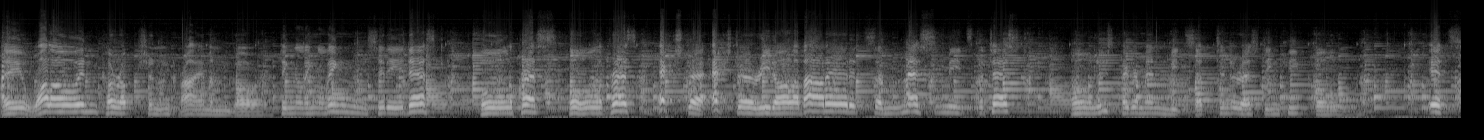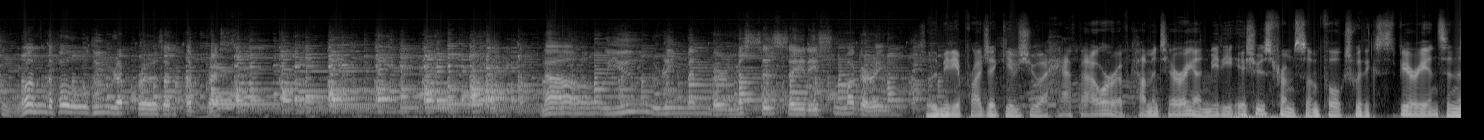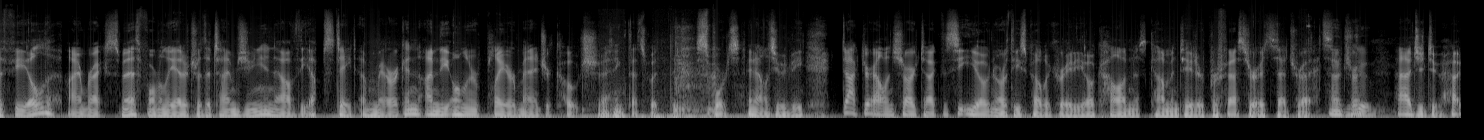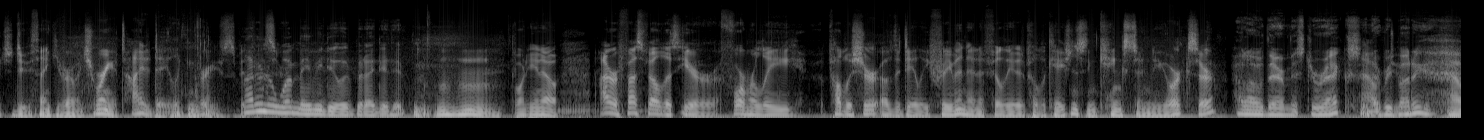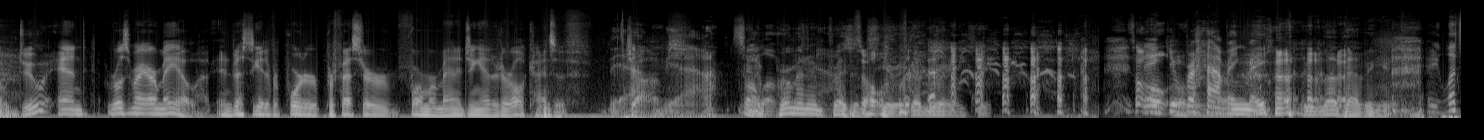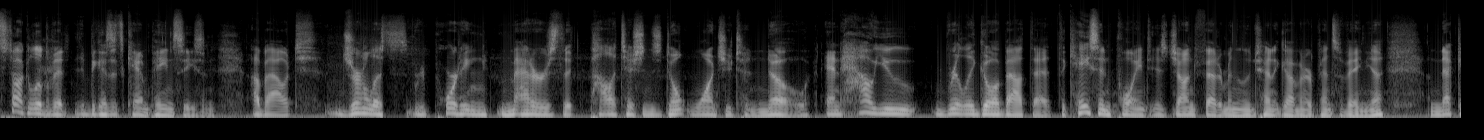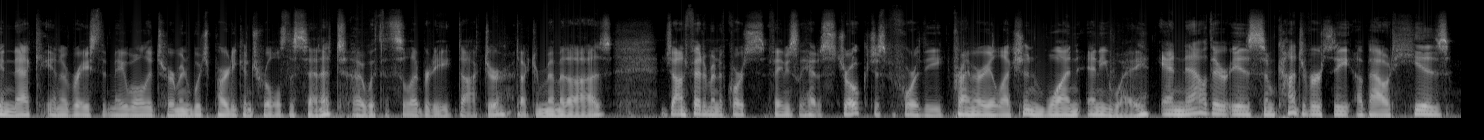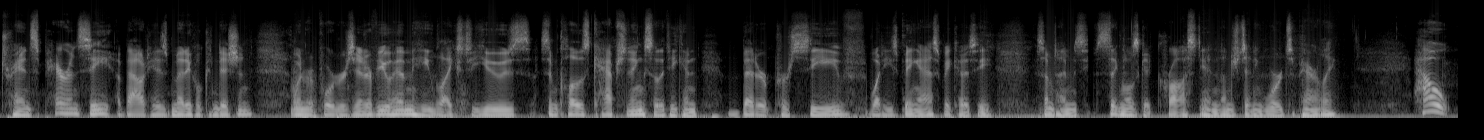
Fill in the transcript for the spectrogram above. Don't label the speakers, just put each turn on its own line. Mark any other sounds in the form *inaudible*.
They wallow in corruption, crime, and gore. Ting-a-ling-ling, city desk, full the press, full the press. Extra, extra, read all about it. It's a mess, meets the test. Oh, newspapermen meet such interesting people. It's wonderful to represent the press. Now you remember. Sadie Smuggery.
So, the Media Project gives you a half hour of commentary on media issues from some folks with experience in the field. I'm Rex Smith, formerly editor of the Times Union, now of the Upstate American. I'm the owner, player, manager, coach. I think that's what the sports analogy would be. Dr. Alan Chartock, the CEO of Northeast Public Radio, columnist, commentator, professor, etc. Et
How'd you do?
How'd you do? How'd you do? Thank you very much. You're wearing a tie today, looking very
I don't know what made me do it, but I did it. Mm-hmm.
What do you know? Ira Fusfeld is here, formerly publisher of the Daily Freeman and affiliated publications in Kingston, New York, sir.
Hello there, Mr. X and
How do-
everybody.
How do? And Rosemary Armao, investigative reporter, professor, former managing editor, all kinds of
Yeah,
jobs.
yeah. It's
and
all
a permanent presence
So-
here at WAMC. *laughs* *laughs*
Thank you for having me. *laughs*
we love having you.
Hey, let's talk a little bit because it's campaign season about journalists reporting matters that politicians don't want you to know and how you really go about that. The case in point is John Fetterman, the lieutenant governor of Pennsylvania, neck and neck in a race that may well determine which party controls the Senate uh, with the celebrity doctor, Dr. Mehmet Oz. John Fetterman, of course, famously had a stroke just before the primary election, won anyway. And now there is some controversy about his transparency about his medical condition. When reporters interview him, he likes to use some closed captioning so that he can better perceive what he's being asked because he sometimes signals get crossed in understanding words, apparently. How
